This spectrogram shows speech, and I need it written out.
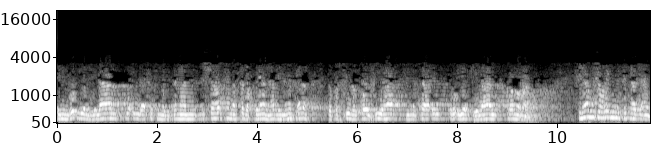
إن رؤية الهلال وإلا حكم بتمام الشهر كما سبق بيان هذه المسألة وتفصيل القول فيها في مسائل رؤية هلال رمضان. صيام شهرين متتابعين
